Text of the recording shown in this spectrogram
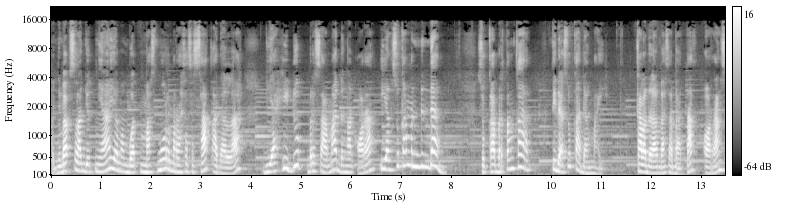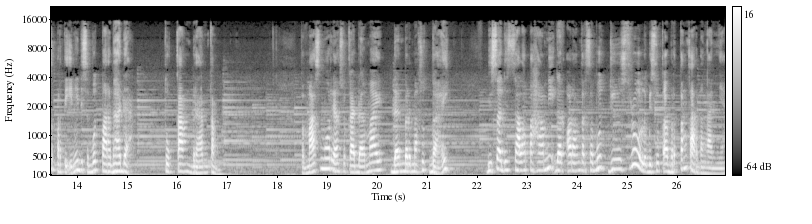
Penyebab selanjutnya yang membuat Mazmur merasa sesak adalah dia hidup bersama dengan orang yang suka mendendam, suka bertengkar, tidak suka damai. Kalau dalam bahasa Batak, orang seperti ini disebut parbada, tukang berantem. Pemasmur yang suka damai dan bermaksud baik bisa disalahpahami dan orang tersebut justru lebih suka bertengkar dengannya.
